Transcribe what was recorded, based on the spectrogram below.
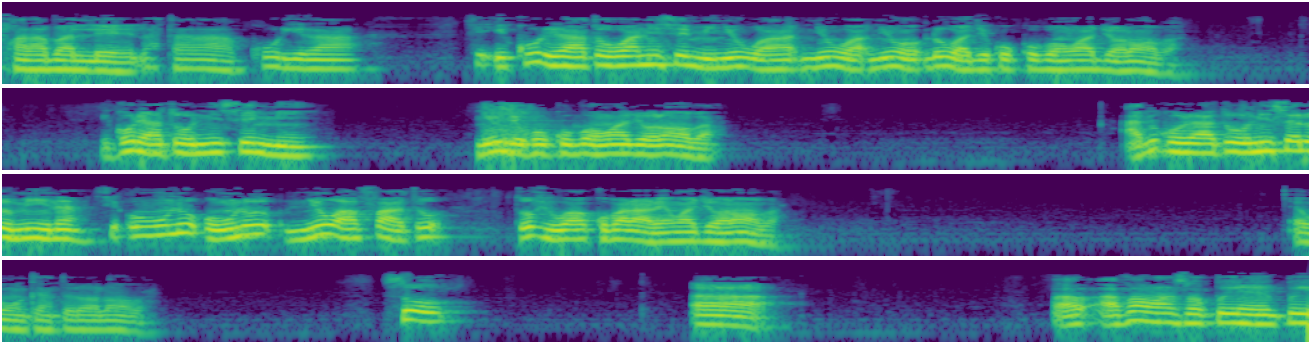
farabalẹ̀ látara kórìíra. Sí ìkórìíra tó wá ní sí mi ló wà jẹ́ kókó bọ́ wájú Ọlọ́run Ọba? Ìkórìíra tó ní sí mi ní ó jẹ́ kókó bọ́ wájú Ọlọ́run Ọba? Àbí kórìíra tó ní sẹ́lò míì náà? Sí òun ní ó wà fà tó fi wá kó bára rẹ̀ wájú Ọlọ́run Ọba. Ẹwọ̀n kan tó Ọba. So àfáwọn sọ pé ẹn pé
